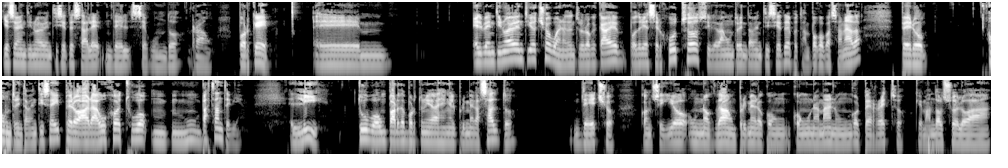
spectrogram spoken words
y ese 29-27 sale del segundo round. ¿Por qué? Em, el 29-28, bueno, dentro de lo que cabe podría ser justo, si le dan un 30-27 pues tampoco pasa nada, pero... o un 30-26, pero Araujo estuvo bastante bien. Lee tuvo un par de oportunidades en el primer asalto, de hecho, consiguió un knockdown primero con, una mano, un golpe recto que mandó al suelo a,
